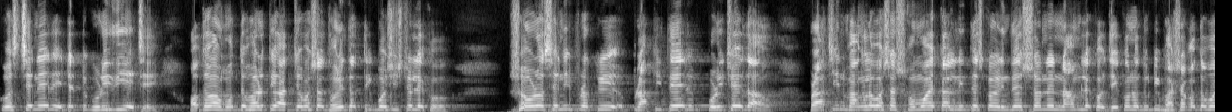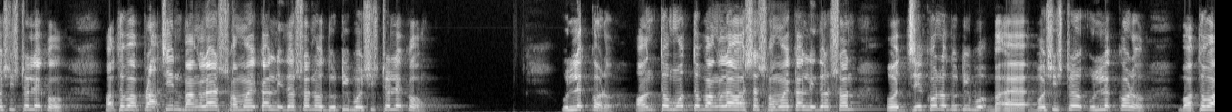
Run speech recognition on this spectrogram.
কোশ্চেনের এটা একটু ঘুরিয়ে দিয়েছে। অথবা মধ্য ভারতীয় আর্য ভাষার ধ্বনিতাত্ত্বিক বৈশিষ্ট্য লেখো। সৌরশ্রেণী প্রকৃ- প্রাকৃতের পরিচয় দাও। প্রাচীন বাংলা ভাষার সময়কাল নির্দেশ করে নিদর্শনের নাম লেখো, যে কোনো দুটি ভাষাগত বৈশিষ্ট্য লেখো, অথবা প্রাচীন বাংলার সময়কাল নিদর্শন ও দুটি বৈশিষ্ট্য লেখো। উল্লেখ করো, অন্ত মধ্য বাংলা ভাষার সময়কাল নিদর্শন ও যে কোনো দুটি বৈশিষ্ট্য উল্লেখ করো, অথবা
